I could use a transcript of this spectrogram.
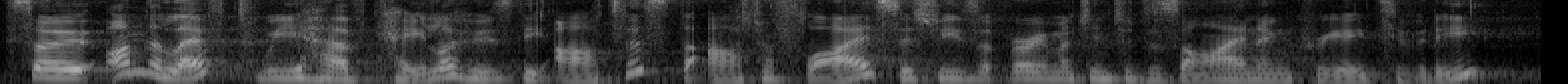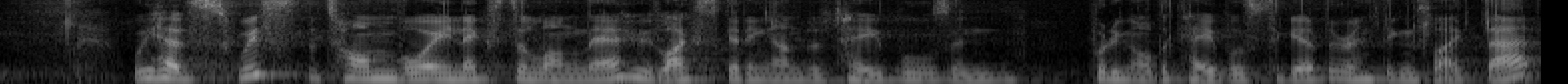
So on the left, we have Kayla, who's the artist, the artifly. So she's very much into design and creativity. We have Swiss, the tomboy next along there, who likes getting under tables and putting all the cables together and things like that.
